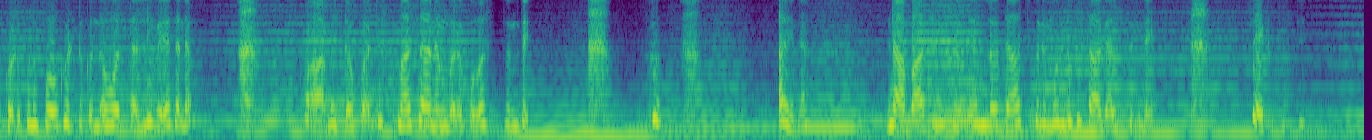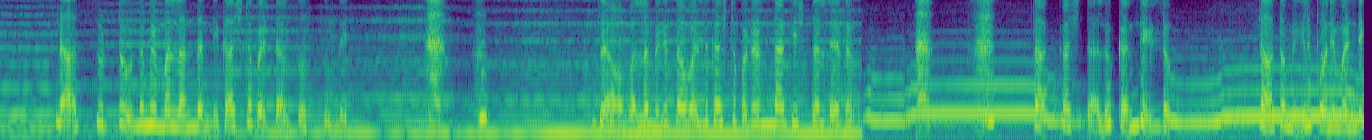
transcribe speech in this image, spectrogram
కొడుకును పోగొట్టుకున్న ఓ తల్లి వేదన ఆమెతో పాటు శ్మశానం వరకు వస్తుంది. అయినా నా బాధను హృదయంలో దాచుకుని ముందుకు సాగాల్సిందే. లేకపోతే నా చుట్టూ ఉన్న మిమ్మల్ని అందరినీ కష్టపెట్టాల్సి వస్తుంది. నా వల్ల మిగతా వాళ్ళు కష్టపడడం నాకు ఇష్టం లేదు. నా కష్టాలు కన్నీళ్ళు నాతో మిగిలిపోనివ్వండి.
